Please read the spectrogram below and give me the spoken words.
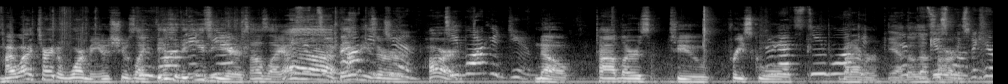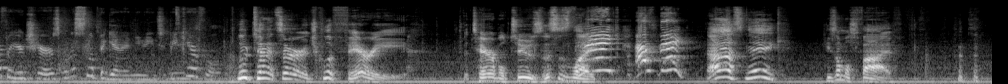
my wife tried to warn me. She was like, "These are the easy Rocket years." I was like, "Ah, babies are gym. Team hard." Rocket Gym. No, toddlers to preschool, No, that's Team whatever. Yeah, those, that's the Just hardest. be careful. Your chair is going to slip again, and you need to be careful. Lieutenant Surge, Clefairy, the terrible twos. This is like Snake! A snake! ah, Snake. He's almost five.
